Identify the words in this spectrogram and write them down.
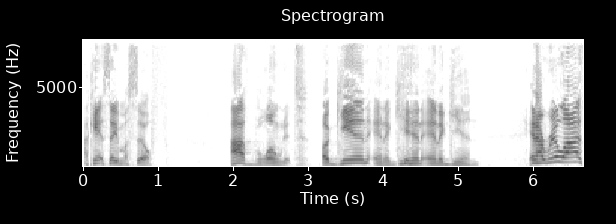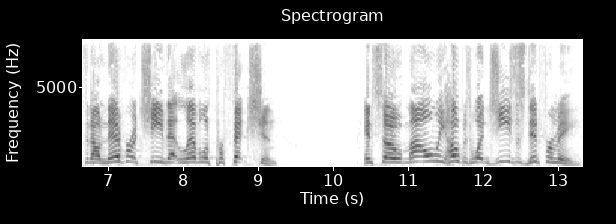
I can't save myself. I've blown it again and again and again. And I realize that I'll never achieve that level of perfection. And so my only hope is what Jesus did for me.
